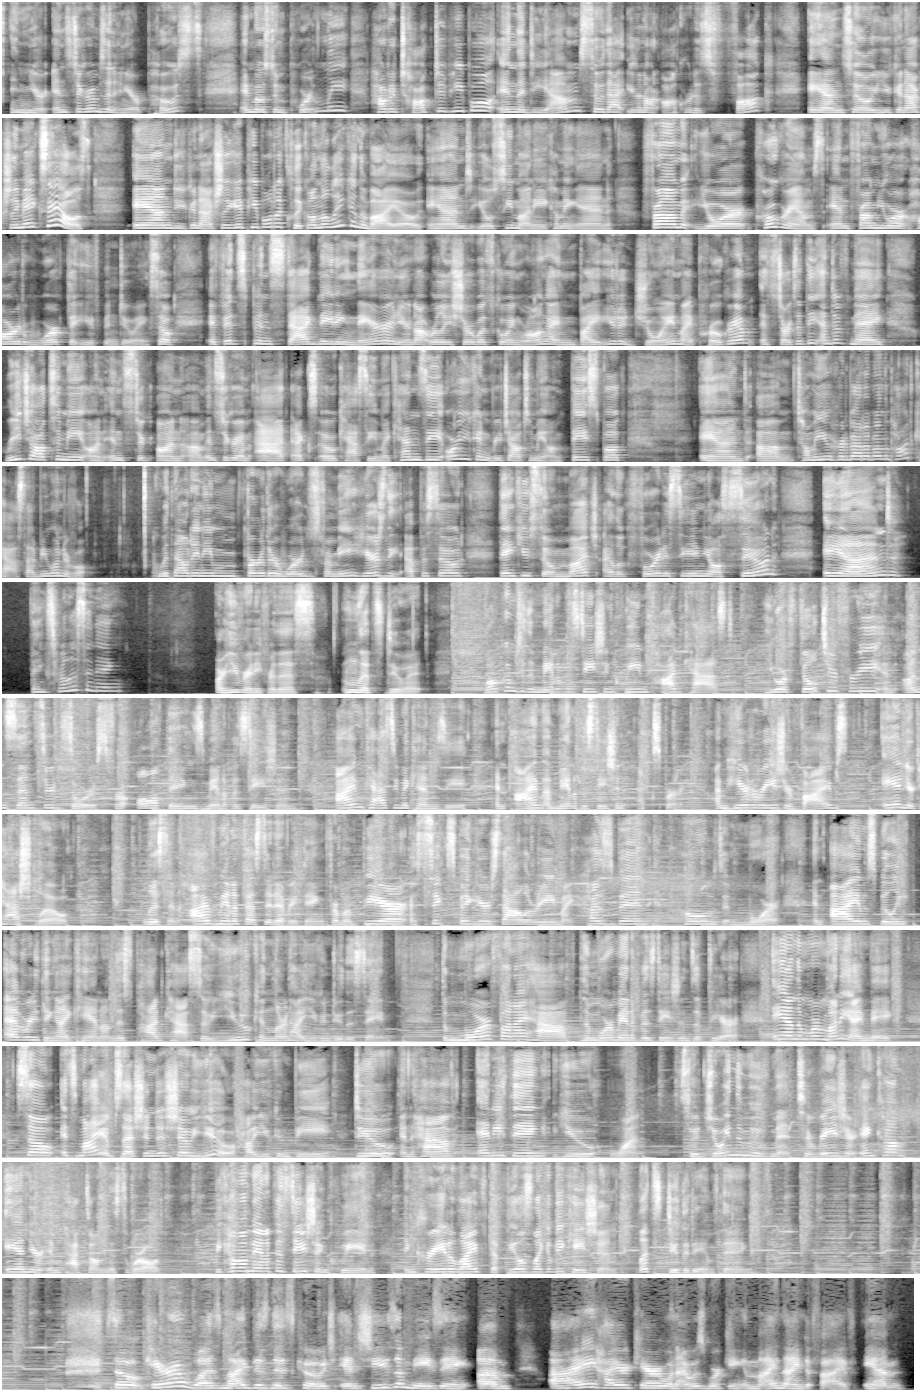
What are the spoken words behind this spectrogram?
in your Instagrams and in your posts. And most importantly, how to talk to people in the DMs so that you're not awkward as fuck. And so you can actually make sales. And you can actually get people to click on the link in the bio, and you'll see money coming in from your programs and from your hard work that you've been doing. So, if it's been stagnating there and you're not really sure what's going wrong, I invite you to join my program. It starts at the end of May. Reach out to me on Insta- on um, Instagram at xo Cassie Mackenzie, or you can reach out to me on Facebook and um, tell me you heard about it on the podcast. That'd be wonderful without any further words from me, here's the episode. Thank you so much. I look forward to seeing y'all soon. And thanks for listening. Are you ready for this? Let's do it. Welcome to the Manifestation Queen podcast, your filter free and uncensored source for all things manifestation. I'm Cassie Mackenzie, and I'm a manifestation expert. I'm here to raise your vibes and your cash flow. Listen, I've manifested everything from a beer, a six figure salary, my husband, and homes, and more. And I am spilling everything I can on this podcast so you can learn how you can do the same. The more fun I have, the more manifestations appear, and the more money I make. So it's my obsession to show you how you can be, do, and have anything you want. So join the movement to raise your income and your impact on this world. Become a manifestation queen and create a life that feels like a vacation. Let's do the damn thing. So, Cara was my business coach, and she's amazing. Um, I hired Cara when I was working in my nine to five, and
